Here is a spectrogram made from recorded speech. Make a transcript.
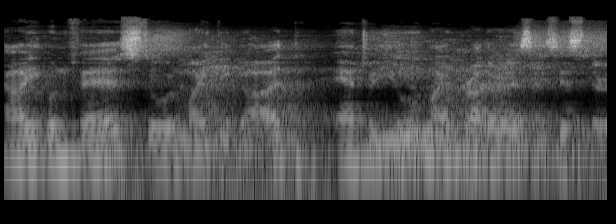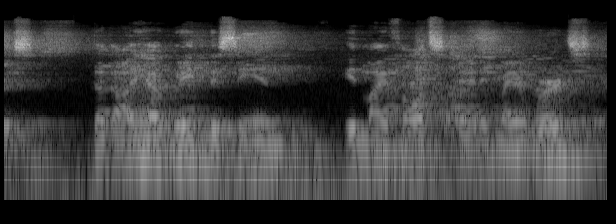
I confess to Almighty God and to you, my brothers and sisters, that I have greatly sinned in my thoughts and in my words,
